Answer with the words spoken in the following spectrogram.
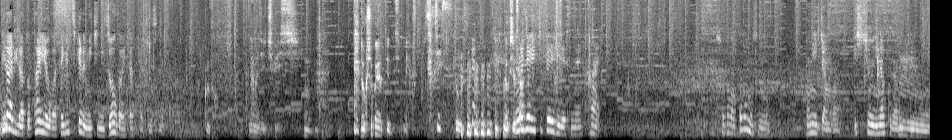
リラリラと太陽が照りつける道に象がいたってやつですね。これか71ページ。うん。読書会やってるんですよねです。ど う読書さん。71ページですね。はい。そうだからこれもそのお兄ちゃんが一瞬いなくなるっていうのは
